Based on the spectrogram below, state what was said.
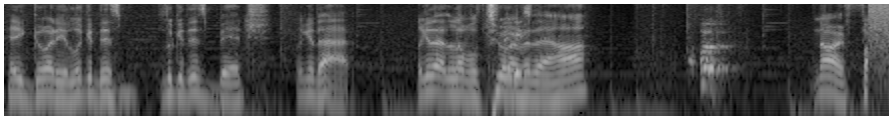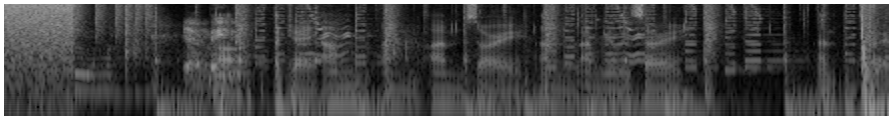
hey, Gordy, look at this, look at this bitch. Look at that. Look at that level two over there, huh? No, fu- Yeah, maybe. oh, okay, I'm, I'm, I'm sorry. I'm, I'm really sorry. I'm sorry.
